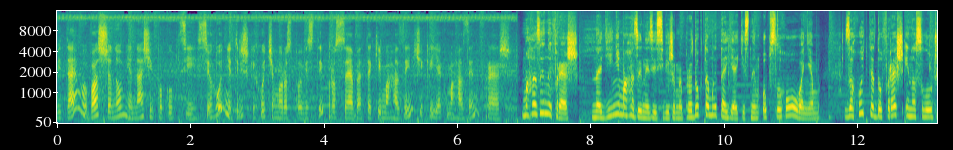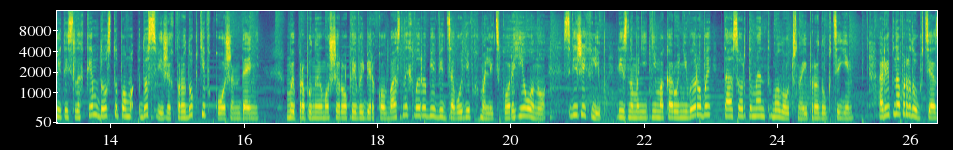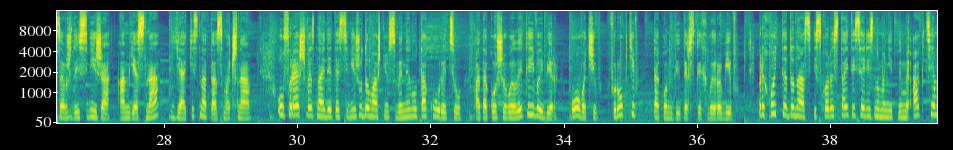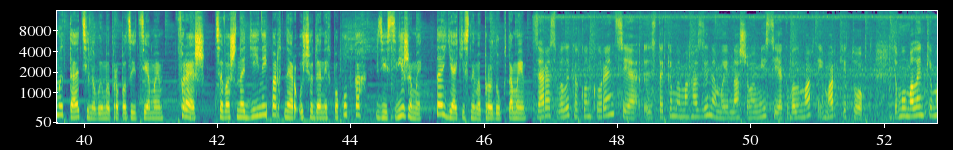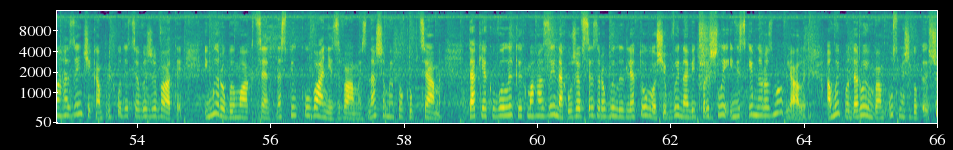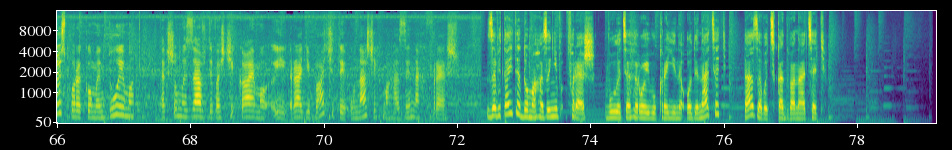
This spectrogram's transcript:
Вітаємо вас, шановні наші покупці. Сьогодні трішки хочемо розповісти про себе такі магазинчики, як магазин Фреш. Магазини Фреш надійні магазини зі свіжими продуктами та якісним обслуговуванням. Заходьте до Фреш і насолоджуйтесь легким доступом до свіжих продуктів кожен день. Ми пропонуємо широкий вибір ковбасних виробів від заводів Хмельницького регіону, свіжий хліб, різноманітні макаронні вироби та асортимент молочної продукції. Рибна продукція завжди свіжа, а м'ясна якісна та смачна. У Фреш ви знайдете свіжу домашню свинину та курицю, а також великий вибір овочів, фруктів та кондитерських виробів. Приходьте до нас і скористайтеся різноманітними акціями та ціновими пропозиціями. Фреш це ваш надійний партнер у щоденних покупках зі свіжими та якісними продуктами. Зараз велика конкуренція з такими магазинами в нашому місті, як Велмарт і Маркетопт. Тому маленьким магазинчикам приходиться виживати. І ми робимо акцент на спілкуванні з вами, з нашими покупцями. Так як у великих магазинах вже все зробили для того, щоб ви навіть прийшли і ні з ким не розмовляли. А ми подаруємо вам усмішку, щось порекомендуємо. Так що ми завжди вас чекаємо і раді бачити у наших магазинах Фреш. Завітайте до магазинів Фреш, вулиця Героїв України, 11 та Заводська 12.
